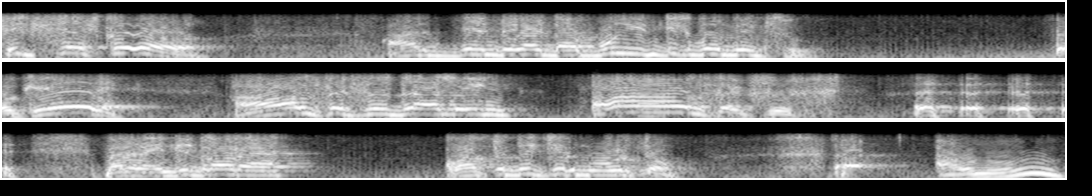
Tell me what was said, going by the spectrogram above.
ఫిక్స్ చేసుకో. అర్జెంట్గా డబ్బు ఇంటికి పంపించు. Okay? All success darling. All success మన వెంకటరావురా కొత్త పిక్చర్ ముహూర్తం. అవును.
